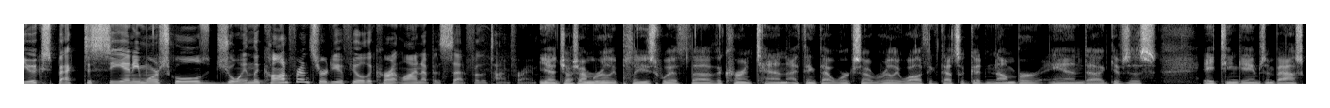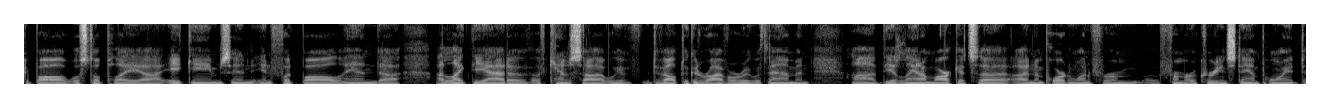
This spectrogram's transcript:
Do you expect to see any more schools join the conference, or do you feel the current lineup is set for the time frame? Yeah, Josh, I'm really pleased with uh, the current 10. I think that works out really well. I think that's a good number and uh, gives us 18 games in basketball. We'll still play uh, eight games in, in football, and uh, I like the add of, of Kennesaw. We've developed a good rivalry with them, and uh, the Atlanta market's uh, an important one from from a recruiting standpoint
